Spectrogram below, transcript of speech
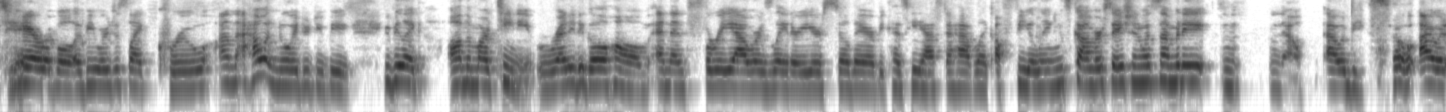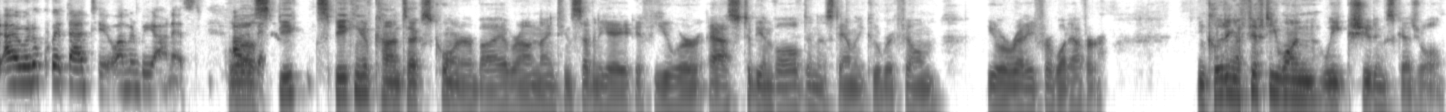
terrible if you were just like crew on that how annoyed would you be you'd be like on the martini ready to go home and then three hours later you're still there because he has to have like a feelings conversation with somebody no i would be so i would i would have quit that too i'm gonna be honest Well, speak, speaking of Context Corner, by around 1978, if you were asked to be involved in a Stanley Kubrick film, you were ready for whatever, including a 51 week shooting schedule.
